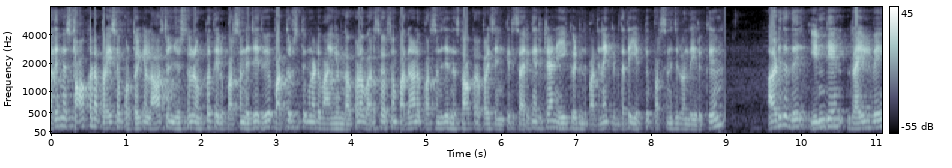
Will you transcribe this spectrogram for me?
அதேமாதிரி ஸ்டாக்கோட ப்ரைஸை பொறுத்த வரைக்கும் லாஸ்ட் அஞ்சு வருஷத்தில் முப்பத்தேழு பர்சன்டேஜ் இதுவே பத்து வருஷத்துக்கு முன்னாடி வாங்கியிருந்தா கூட வருஷம் வருஷம் பதினாலு பர்சன்டேஜ் இந்த ஸ்டாக்கோட ப்ரைஸ் இன்க்ரீஸ் ஆயிருக்கு. ரிட்டர்ன் ஈக்விட்டி வந்து பார்த்தீங்கன்னா கிட்டத்தட்ட எட்டு பர்சன்டேஜில் வந்து இருக்குது அடுத்தது Indian railway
